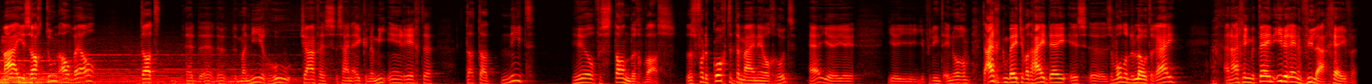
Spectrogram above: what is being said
Maar je zag toen al wel dat het- de, de, de manier hoe Chavez zijn economie inrichtte, dat dat niet heel verstandig was. Dat is voor de korte termijn heel goed. Hè? Je, je, je, je- verdient enorm. Het eigenlijk een beetje wat hij deed, is eh, ze wonnen de loterij. En hij ging meteen iedereen een villa geven.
